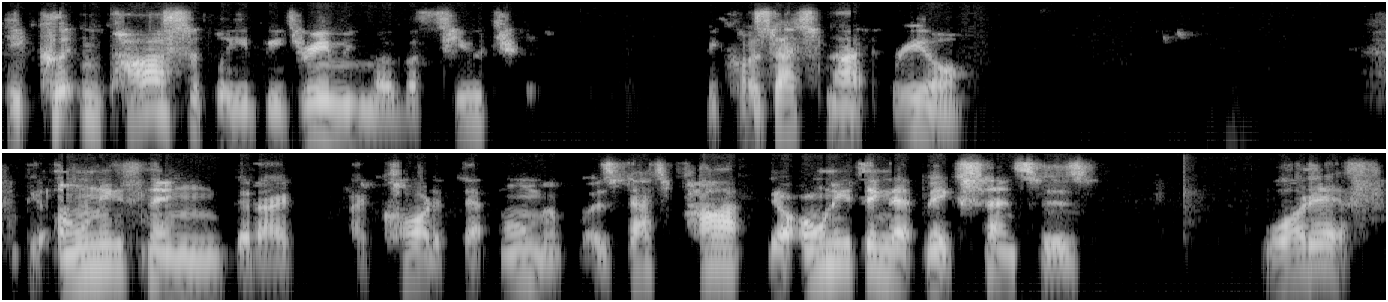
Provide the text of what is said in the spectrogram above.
He couldn't possibly be dreaming of a future because that's not real. The only thing that I, I caught at that moment was that's pot. The only thing that makes sense is what if?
